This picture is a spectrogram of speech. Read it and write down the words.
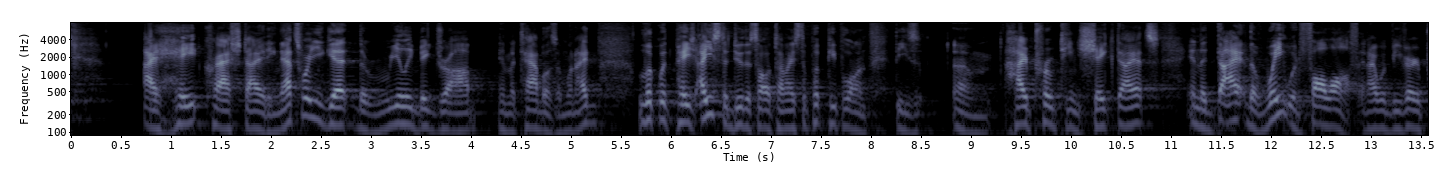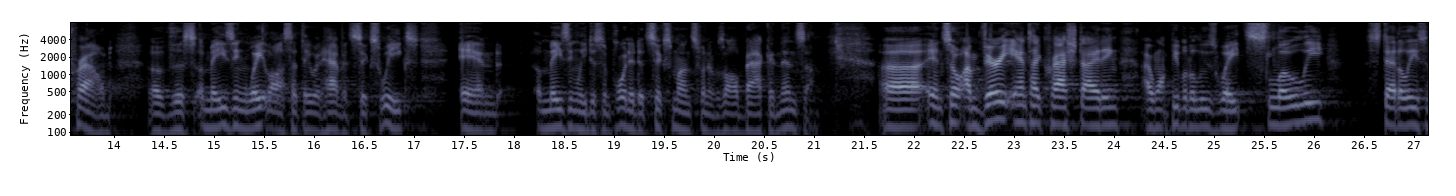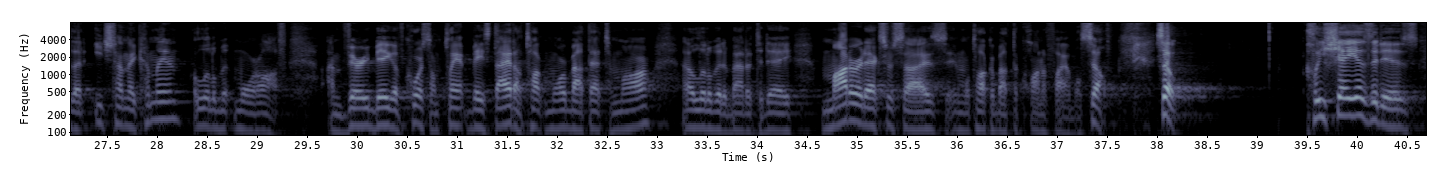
I hate crash dieting. That's where you get the really big drop in metabolism. When I look with patients, I used to do this all the time. I used to put people on these um, high protein shake diets, and the diet, the weight would fall off, and I would be very proud of this amazing weight loss that they would have at six weeks, and amazingly disappointed at six months when it was all back and then some. Uh, and so I'm very anti crash dieting. I want people to lose weight slowly steadily so that each time they come in, a little bit more off. I'm very big, of course, on plant based diet. I'll talk more about that tomorrow, a little bit about it today. Moderate exercise, and we'll talk about the quantifiable self. So, cliche as it is,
